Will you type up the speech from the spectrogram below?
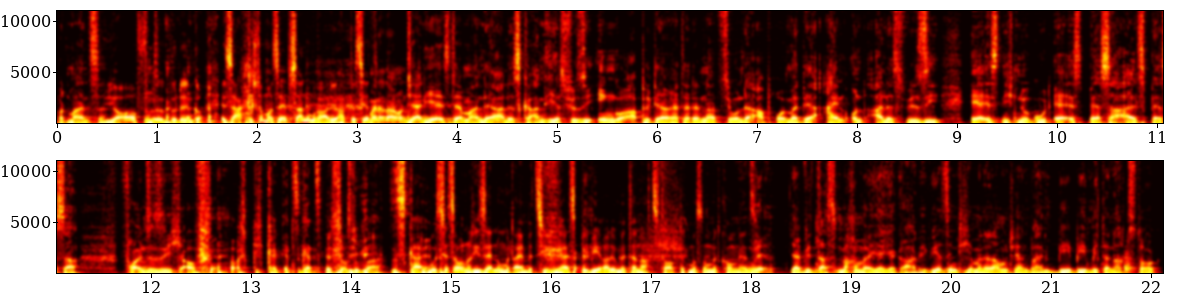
Was meinst du? Ja, äh, würde hinkommen. Sag dich doch mal selbst an im Radio. Hab das jetzt Meine Damen und Herren, hier ist der Mann, der alles kann. Hier ist für Sie Ingo Appel, der Retter der Nation, der Abräumer, der Ein und Alles für Sie. Er ist nicht nur gut, er ist besser als besser. Freuen Sie sich auf. Ich kann jetzt ganz. Das ist doch super. Das ist geil. Du musst jetzt auch noch die Sendung mit einbeziehen. Die heißt BB Radio Mitternachtstalk. Das muss noch mitkommen jetzt. ja, das machen wir ja hier gerade. Wir sind hier, meine Damen und Herren, beim BB Mitternachtstalk.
